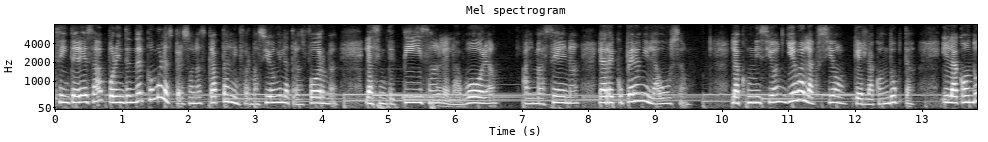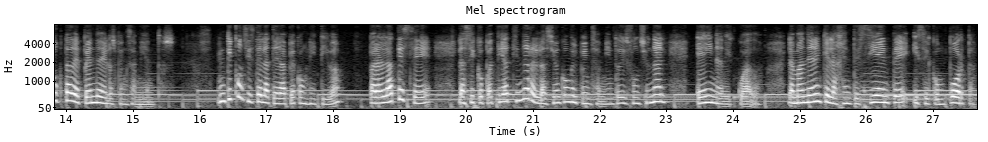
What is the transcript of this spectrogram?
Se interesa por entender cómo las personas captan la información y la transforman, la sintetizan, la elaboran, almacenan, la recuperan y la usan. La cognición lleva a la acción, que es la conducta, y la conducta depende de los pensamientos. ¿En qué consiste la terapia cognitiva? Para la ATC, la psicopatía tiene relación con el pensamiento disfuncional e inadecuado. La manera en que la gente siente y se comporta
